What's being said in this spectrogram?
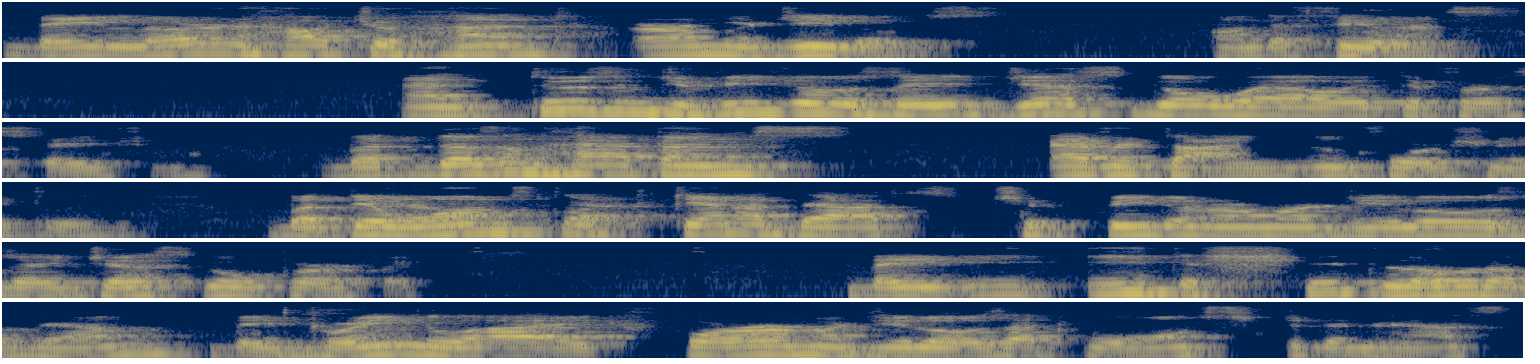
they learn how to hunt armadillos on the fields. And those individuals, they just go well with deforestation. But doesn't happen every time, unfortunately. But the ones that can adapt to feed on armadillos, they just go perfect they eat a shitload of them. They bring like four armadillos at once to the nest.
